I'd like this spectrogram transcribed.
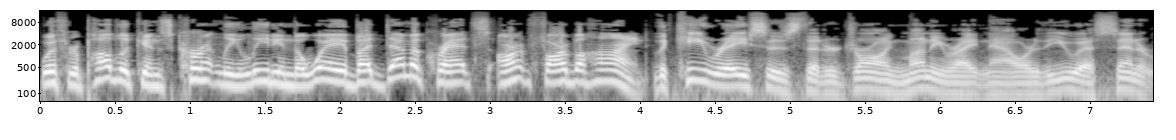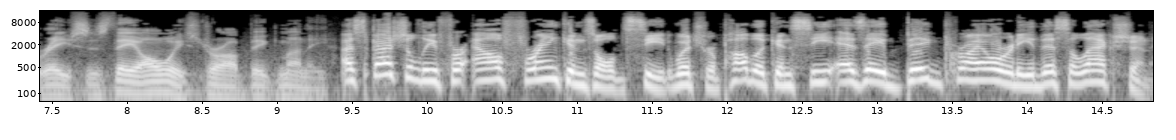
with Republicans currently leading the way, but Democrats aren't far behind. The key races that are drawing money right now are the U.S. Senate races. They always draw big money. Especially for Al Franken's old seat, which Republicans see as a big priority this election.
